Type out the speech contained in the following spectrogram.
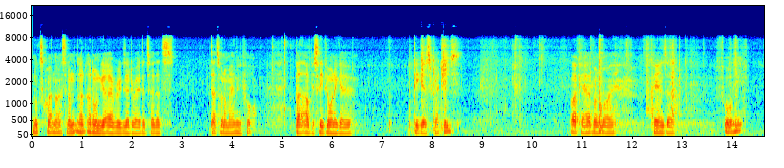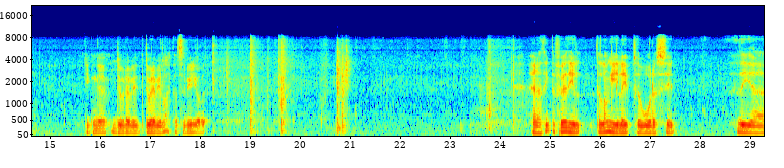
Looks quite nice, and I'm, I don't want to go over exaggerated, so that's that's what I'm aiming for. But obviously, if you want to go bigger scratches, like I have on my Panzer 4 here, you can go do whatever do whatever you like. That's the beauty of it. And I think the further you, the longer you leave the water sit, the uh,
